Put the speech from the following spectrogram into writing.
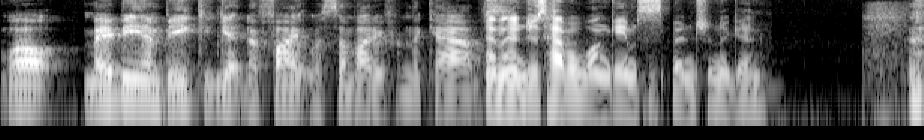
Well, maybe Embiid can get in a fight with somebody from the Cavs. And then just have a one game suspension again.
